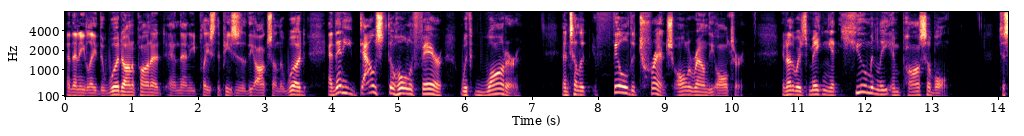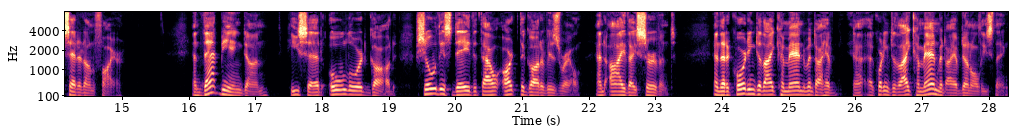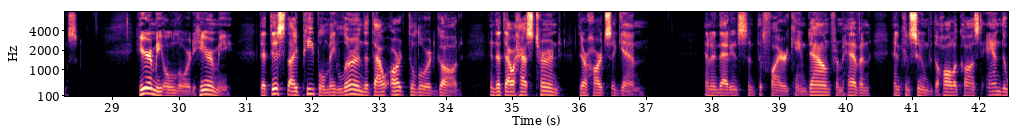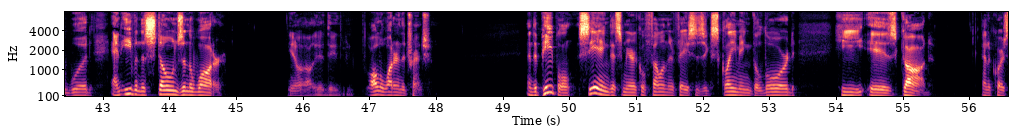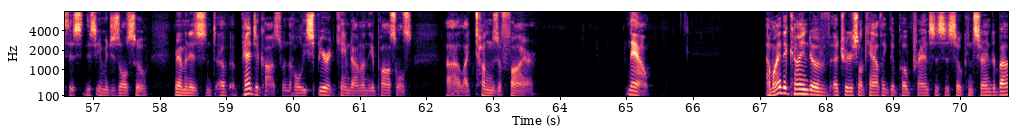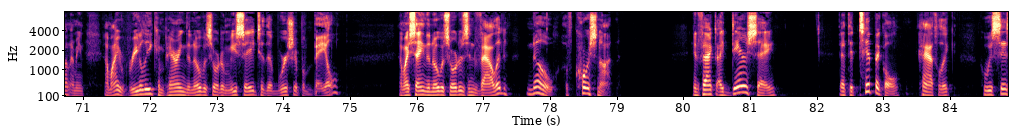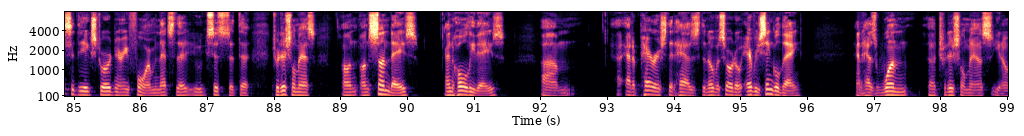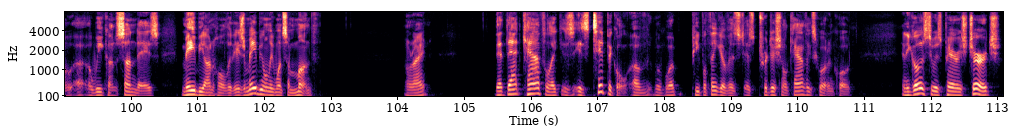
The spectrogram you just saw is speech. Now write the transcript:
And then he laid the wood on upon it, and then he placed the pieces of the ox on the wood, and then he doused the whole affair with water until it filled the trench all around the altar. In other words, making it humanly impossible to set it on fire. And that being done, he said, O Lord God, show this day that thou art the God of Israel, and I thy servant, and that according to thy commandment I have uh, according to thy commandment I have done all these things. Hear me, O Lord, hear me, that this thy people may learn that thou art the Lord God, and that thou hast turned their hearts again. And in that instant the fire came down from heaven and consumed the holocaust and the wood and even the stones and the water. You know, all the water in the trench. And the people, seeing this miracle, fell on their faces, exclaiming, The Lord, He is God. And of course, this, this image is also reminiscent of Pentecost when the Holy Spirit came down on the apostles uh, like tongues of fire. Now, am I the kind of a traditional Catholic that Pope Francis is so concerned about? I mean, am I really comparing the Novus Ordo Missae to the worship of Baal? Am I saying the Novus Ordo is invalid? No, of course not. In fact, I dare say that the typical Catholic who assists at the extraordinary form, and that's the who assists at the traditional mass on, on Sundays and holy days, um, at a parish that has the Novus Ordo every single day and has one uh, traditional mass, you know, a, a week on Sundays, maybe on holy days, or maybe only once a month. All right that that Catholic is, is typical of, what people think of as, as traditional Catholics, quote unquote. And he goes to his parish church,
